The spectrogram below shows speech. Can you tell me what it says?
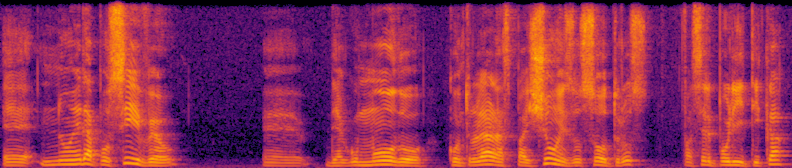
Eh, não era possível eh, de algum modo, controlar as paixões dos outros, fazer política,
